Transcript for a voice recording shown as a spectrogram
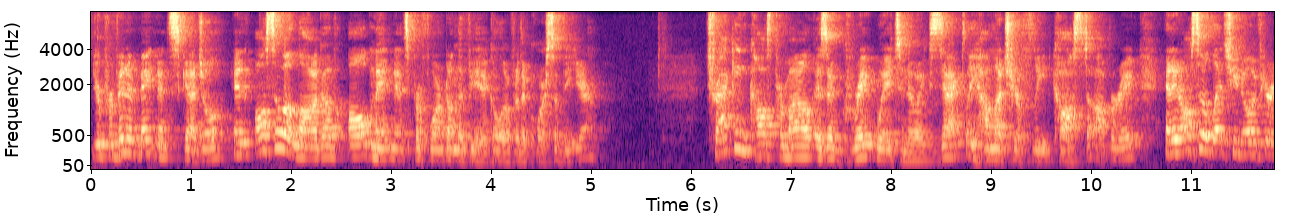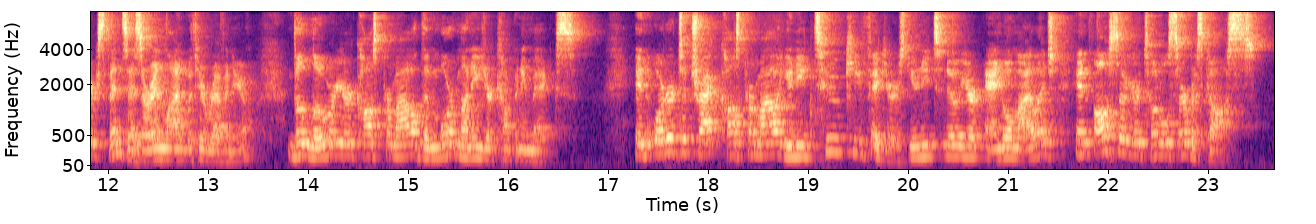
your preventive maintenance schedule, and also a log of all maintenance performed on the vehicle over the course of the year. Tracking cost per mile is a great way to know exactly how much your fleet costs to operate, and it also lets you know if your expenses are in line with your revenue. The lower your cost per mile, the more money your company makes. In order to track cost per mile, you need two key figures. You need to know your annual mileage and also your total service costs.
